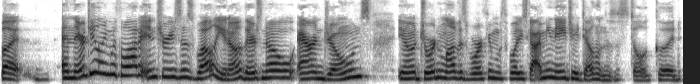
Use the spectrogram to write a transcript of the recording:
But and they're dealing with a lot of injuries as well. You know, there's no Aaron Jones. You know, Jordan Love is working with what he's got. I mean, AJ Dillon is still a good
